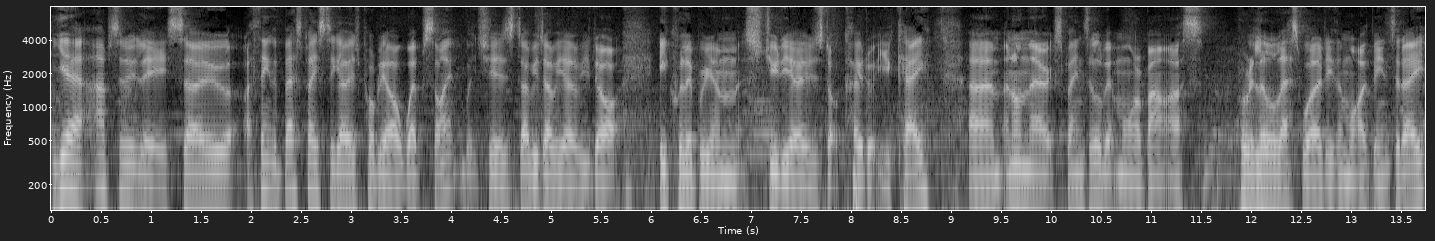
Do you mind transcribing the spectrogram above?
Yeah, absolutely. So I think the best place to go is probably our website, which is www.equilibriumstudios.co.uk. Um, and on there explains a little bit more about us, probably a little less wordy than what I've been today.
